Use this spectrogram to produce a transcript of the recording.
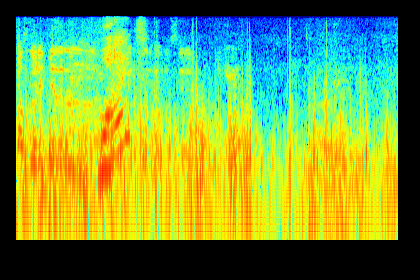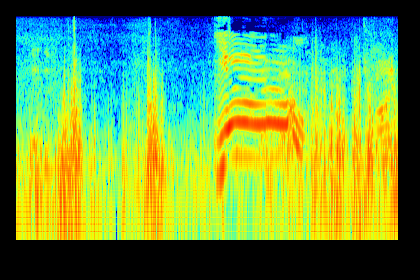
What? Yo! What'd you find?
